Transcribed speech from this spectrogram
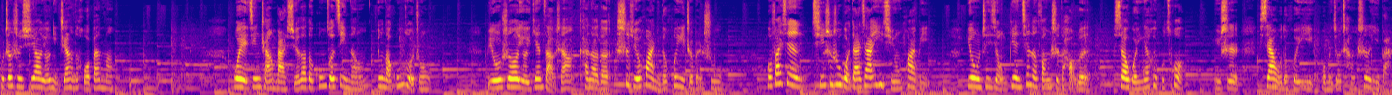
不正是需要有你这样的伙伴吗？我也经常把学到的工作技能用到工作中。比如说，有一天早上看到的《视觉化你的会议》这本书，我发现其实如果大家一起用画笔，用这种便签的方式讨论，效果应该会不错。于是下午的会议，我们就尝试了一把，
